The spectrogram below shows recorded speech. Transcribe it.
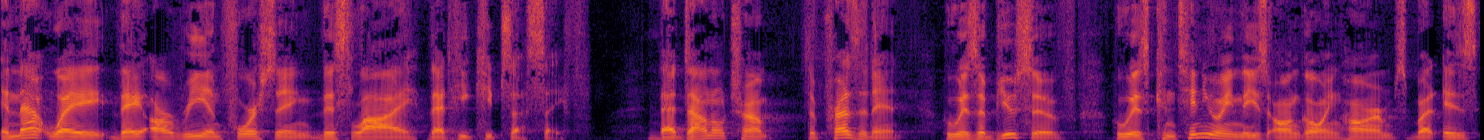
in that way, they are reinforcing this lie that he keeps us safe. That Donald Trump, the president, who is abusive, who is continuing these ongoing harms, but is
